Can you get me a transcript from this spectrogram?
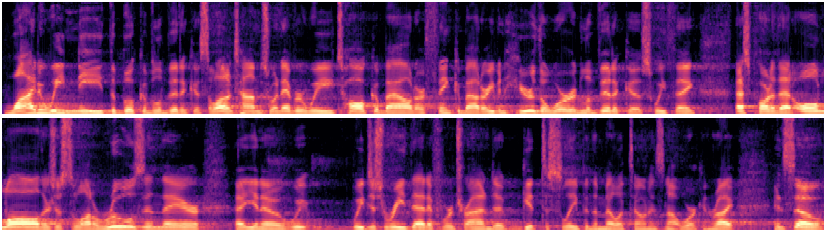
Why do we need the book of Leviticus? A lot of times, whenever we talk about or think about or even hear the word Leviticus, we think that's part of that old law. There's just a lot of rules in there. Uh, you know, we, we just read that if we're trying to get to sleep and the melatonin's not working, right? And so,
